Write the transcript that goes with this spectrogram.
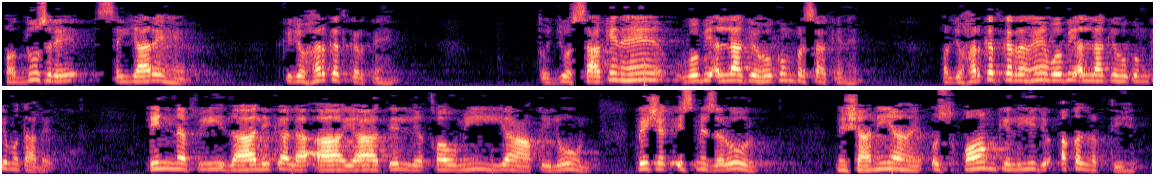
اور دوسرے، سیارے ہیں کہ جو حرکت کرتے ہیں۔ تو جو ساکن ہیں، وہ بھی اللہ کے حکم پر ساکن ہیں۔ اور جو حرکت کر رہے ہیں، وہ بھی اللہ کے حکم کے مطابق۔ ان نفی دل قومی یا عقلون بے شک اس میں ضرور نشانیاں ہیں، اس قوم کے لیے جو عقل رکھتی ہے۔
